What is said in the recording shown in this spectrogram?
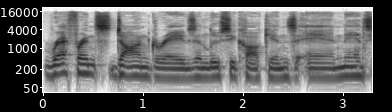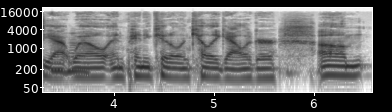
reference Don Graves and Lucy Calkins and Nancy mm-hmm. Atwell and Penny Kittle and Kelly Gallagher. Um,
